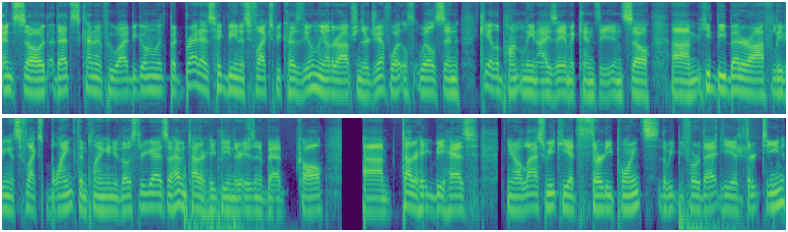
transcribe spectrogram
and so that's kind of who I'd be going with. But Brad has Higbee in his flex because the only other options are Jeff Wilson, Caleb Huntley, and Isaiah McKenzie, and so um, he'd be better off leaving his flex blank than playing any of those three guys. So having Tyler Higbee in there isn't a bad call. Um, Tyler Higbee has, you know, last week he had 30 points. The week before that he had 13.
